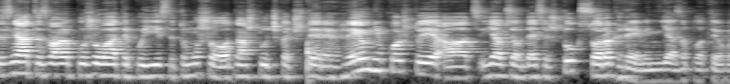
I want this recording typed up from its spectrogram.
зняти з вами пожувати, поїсти, тому що одна штучка 4 гривні коштує, а я взяв 10 штук, 40 гривень я заплатив.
